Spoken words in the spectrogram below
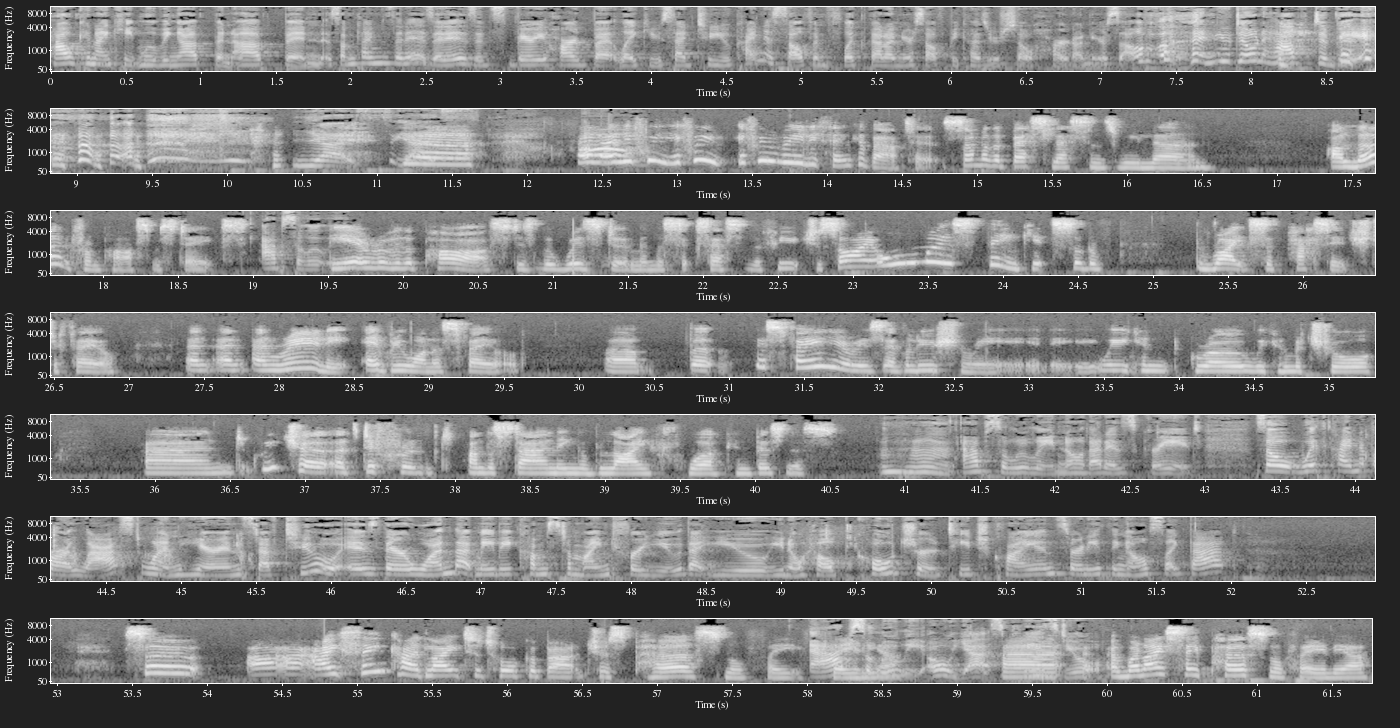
how can I keep moving up and up? And sometimes it is, it is, it's very hard. But like you said too, you kind of self inflict that on yourself because you're so hard on yourself, and you don't have to be. yes, yes. Yeah. And, and if we if we if we really think about it, some of the best lessons we learn are learned from past mistakes. Absolutely. The error of the past is the wisdom and the success of the future. So I always think it's sort of the rites of passage to fail. And, and, and really, everyone has failed. Um, but this failure is evolutionary. We can grow, we can mature, and reach a, a different understanding of life, work, and business. Mm-hmm, absolutely. No, that is great. So, with kind of our last one here and stuff too, is there one that maybe comes to mind for you that you, you know, help coach or teach clients or anything else like that? So, I, I think I'd like to talk about just personal fa- failure. Absolutely. Oh, yes, please uh, do. And when I say personal failure,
